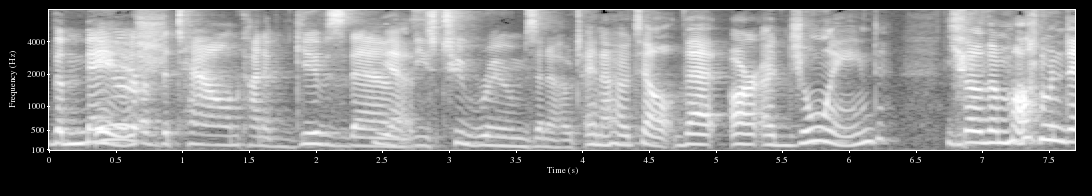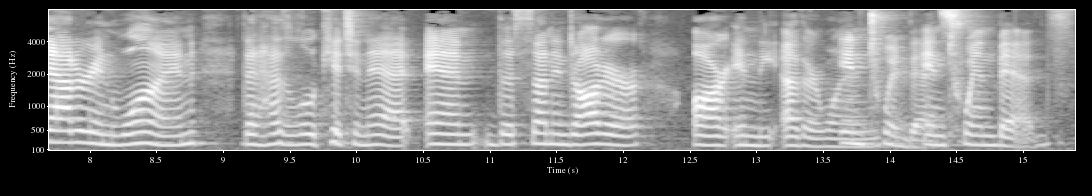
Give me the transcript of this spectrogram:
The mayor of the town kind of gives them Yes. these two rooms in a hotel. in a hotel that are adjoined. So the mom and dad are in one that has a little kitchenette, and the son and daughter are in the other one In twin beds. In twin beds.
